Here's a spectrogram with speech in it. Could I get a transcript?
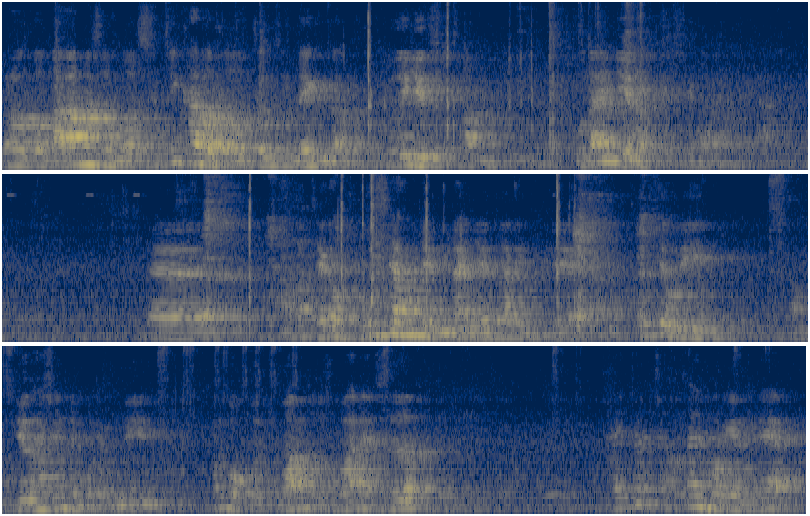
그리고 또 나가면서 뭐 스티커로도 점수를 매긴다고 그거 역시 참 good idea라고 생각합니다. 에, 아마 제가 무시한 때입니다. 옛날인데 그때 우리 기억하시는지 모르겠어요. 우리 한국 중앙도서관에서 타이틀을 정확하게 모르겠는데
